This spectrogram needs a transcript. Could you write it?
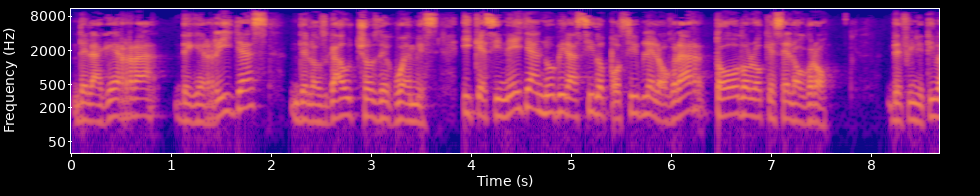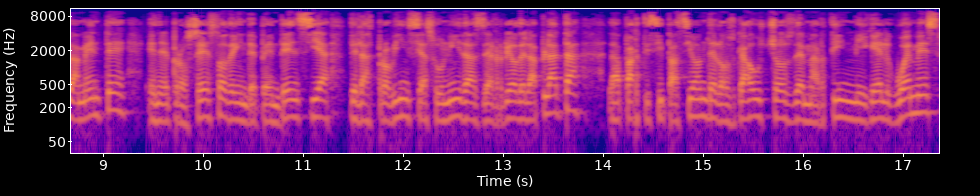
de la guerra de guerrillas de los gauchos de Güemes y que sin ella no hubiera sido posible lograr todo lo que se logró. Definitivamente, en el proceso de independencia de las Provincias Unidas del Río de la Plata, la participación de los gauchos de Martín Miguel Güemes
